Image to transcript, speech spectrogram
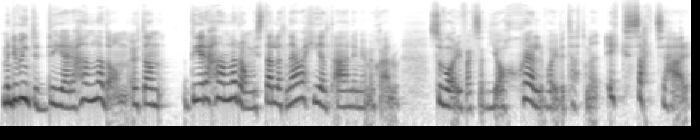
Men det var inte det det handlade om, utan det det handlade om istället, när jag var helt ärlig med mig själv, så var det ju faktiskt att jag själv har ju betett mig exakt så här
